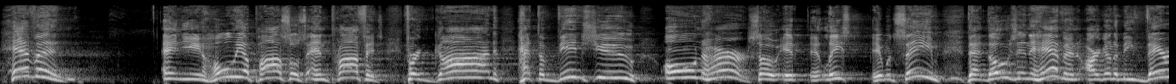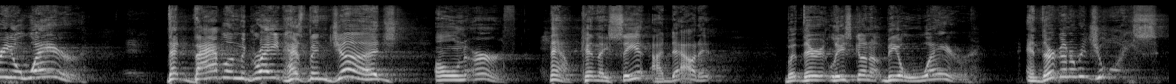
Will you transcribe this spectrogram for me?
heaven and ye holy apostles and prophets, for God hath avenged you on her. So it, at least it would seem that those in heaven are going to be very aware that Babylon the Great has been judged on earth. Now, can they see it? I doubt it. But they're at least going to be aware and they're going to rejoice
